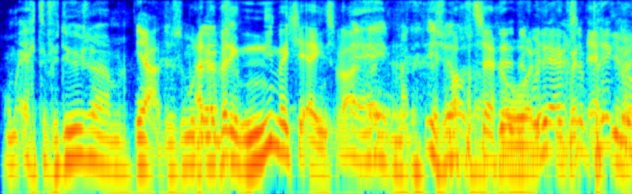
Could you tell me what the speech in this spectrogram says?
om echt te verduurzamen. Ja, dus moet dat ben ik niet met je eens. Waar. Nee, maar het is wel zeggen er moet ergens een prikkel,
